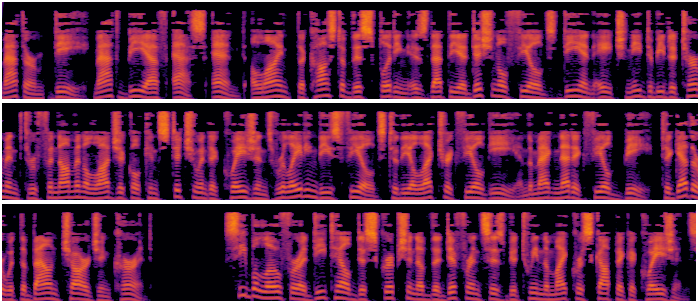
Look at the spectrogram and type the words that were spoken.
mathrm D math BF S end aligned the cost of this splitting is that the additional fields D and H need to be determined through phenomenological constituent equations relating these fields to the electric field E and the magnetic field B, together with the bound charge and current. See below for a detailed description of the differences between the microscopic equations,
